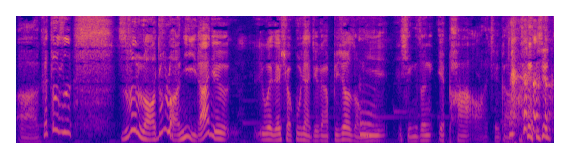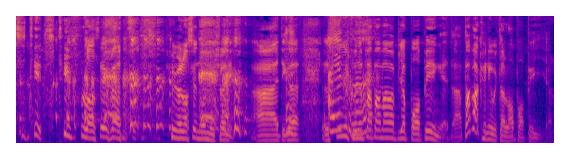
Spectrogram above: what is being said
啊，搿倒是是勿是老大老二伊拉就因为侪小姑娘就讲比较容易形成一派哦，就讲 就去对对付老三番子，因为老三侬男小人啊，这个呃还有可能虽然可能爸爸妈妈比较宝贝一眼，对伐？爸爸肯定会得老宝贝伊个了。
